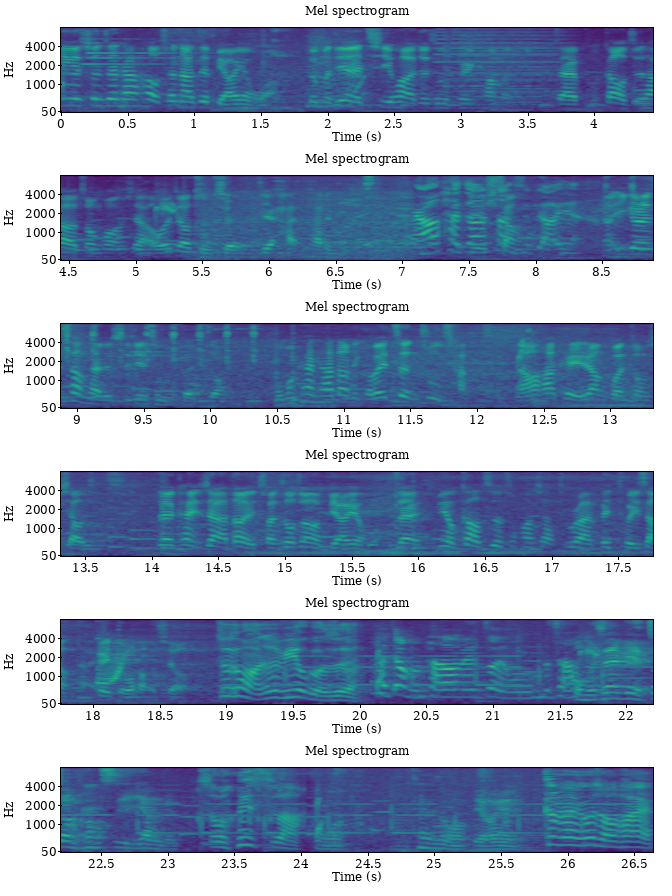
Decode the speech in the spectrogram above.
因为孙生他号称他是表演王，所以我们今天的企划就是 free comedy，在不告知他的状况下，我会叫主持人直接喊他的名字。然后他就要上去表演。那一个人上台的时间是五分钟，我们看他到底可不可以镇住场子，然后他可以让观众笑几次。再看一下到底传说中的表演我们在没有告知的状况下突然被推上台，可以多好笑。这干嘛？这是 V 狗是？他叫我们拍那边做，我们不知道我。们现在跟你状况是一样的。什么意思啊？什么？看什么表演？看表演为什么拍？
